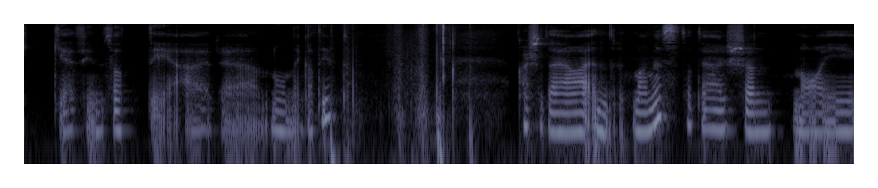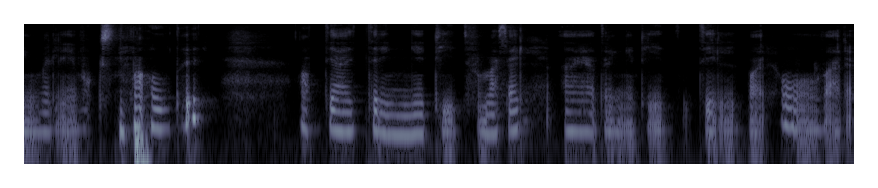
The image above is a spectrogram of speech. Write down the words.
ikke synes at det er eh, noe negativt. Kanskje det har endret meg mest, at jeg har skjønt nå i veldig voksen alder at jeg trenger tid for meg selv. Jeg trenger tid til bare å være,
